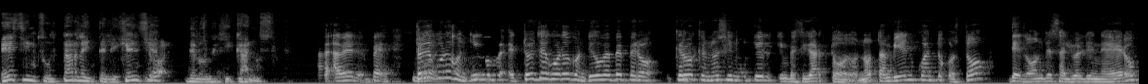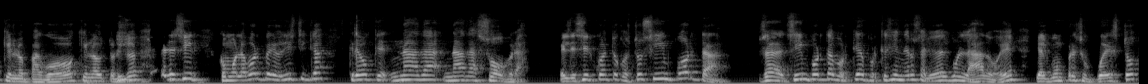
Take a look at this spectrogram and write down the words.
Es insultar la inteligencia de los mexicanos. A ver, estoy de acuerdo contigo, estoy de acuerdo contigo, Pepe, pero creo que no es inútil investigar todo, ¿no? También cuánto costó, de dónde salió el dinero, quién lo pagó, quién lo autorizó. Es decir, como labor periodística, creo que nada, nada sobra. El decir cuánto costó sí importa, o sea, sí importa por qué, porque ese dinero salió de algún lado, ¿eh? De algún presupuesto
